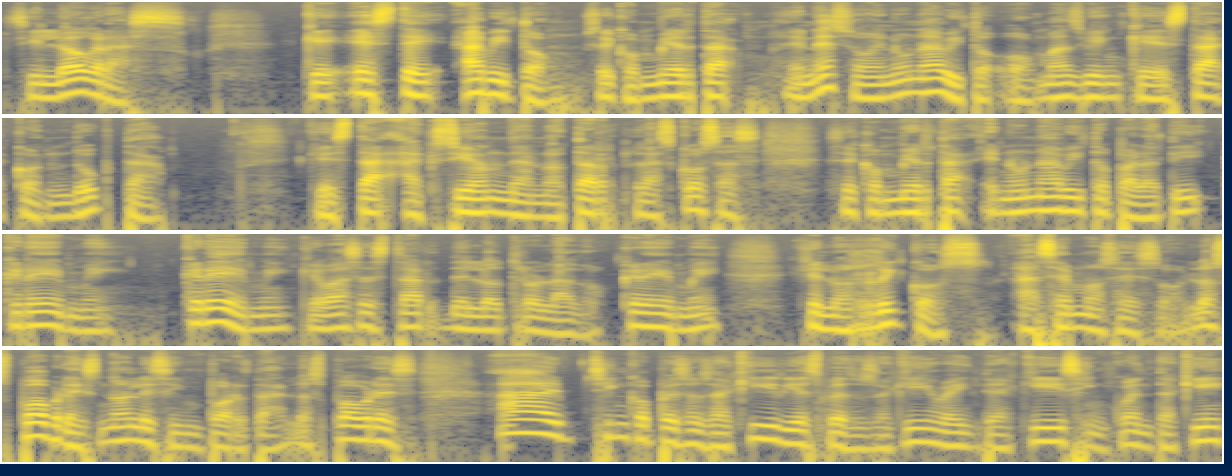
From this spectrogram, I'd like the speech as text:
si logras que este hábito se convierta en eso, en un hábito, o más bien que esta conducta, que esta acción de anotar las cosas se convierta en un hábito para ti, créeme créeme que vas a estar del otro lado. Créeme que los ricos hacemos eso. Los pobres no les importa. Los pobres, hay 5 pesos aquí, 10 pesos aquí, 20 aquí, 50 aquí.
